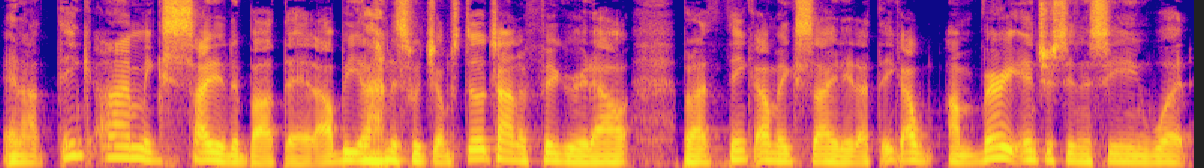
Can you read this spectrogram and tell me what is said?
And I think I'm excited about that. I'll be honest with you. I'm still trying to figure it out, but I think I'm excited. I think I, I'm very interested in seeing what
